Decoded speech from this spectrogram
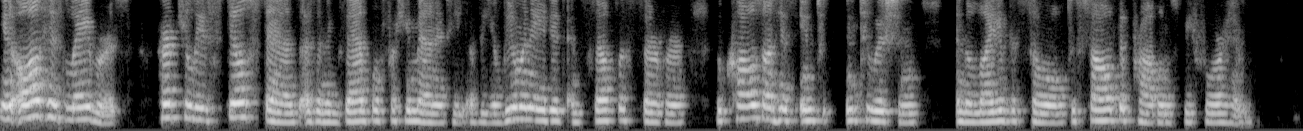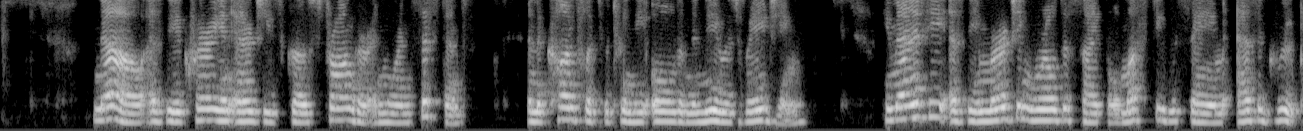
In all his labors, Hercules still stands as an example for humanity of the illuminated and selfless server who calls on his intu intuition and the light of the soul to solve the problems before him. Now, as the Aquarian energies grow stronger and more insistent, and the conflict between the old and the new is raging, humanity as the emerging world disciple must do the same as a group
